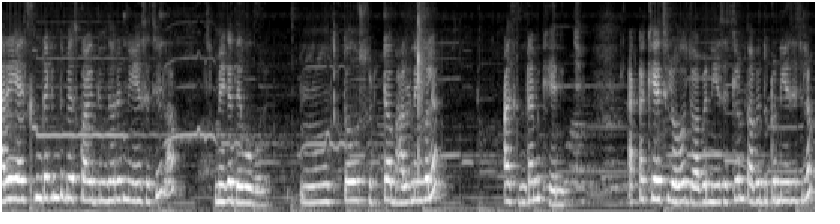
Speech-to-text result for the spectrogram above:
আর এই আইসক্রিমটা কিন্তু বেশ কয়েকদিন ধরে নিয়ে এসেছিলাম মেয়েকে দেবো বলে। তো শরীরটা ভালো নেই বলে আইসক্রিমটা আমি খেয়ে নিচ্ছি। একটা খেয়েছিল জবে নিয়ে এসেছিলাম, তবে দুটো নিয়ে এসেছিলাম,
